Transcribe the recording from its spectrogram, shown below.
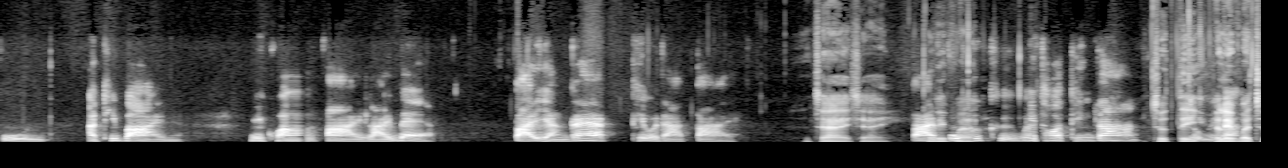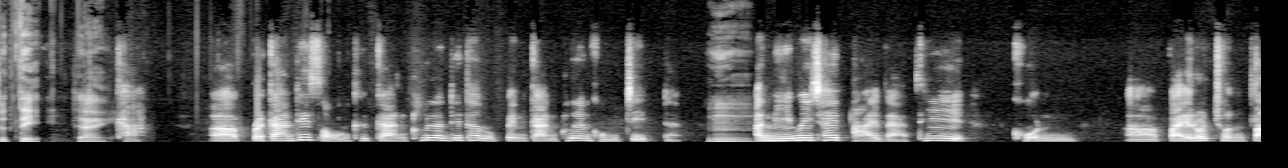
บูลย์อธิบายเนี่ยมีความตายหลายแบบ ตายอย่างแรกเทวดาตาย ใช่ใช่ตายเขเรีปุ๊บว่าก็คือไม่ทอดทิ้งร่าง จุติถูกไหมเขาเรียกคะว่าจุติใช่ค่ะอ่าประการที่สองคือการเคลื่อนที่ท่านบอกเป็นการเคลื่อนของจิตเนี่ยอืมอันนี้ไม่ใช่ตายแบบที่คนอ่าไปรถชนต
